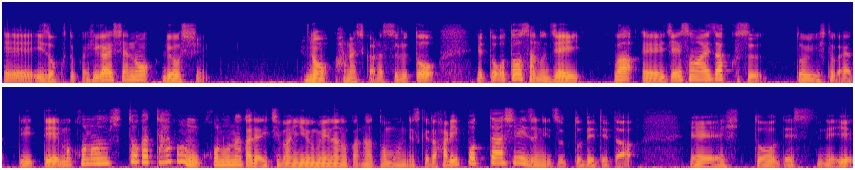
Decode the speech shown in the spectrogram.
えー、遺族とか被害者の両親の話からすると、えーと、お父さんの J は、えー、ジェイソン・アイザックスという人がやっていて、まあ、この人が多分この中では一番有名なのかなと思うんですけど、ハリー・ポッターシリーズにずっと出てた、えー、人ですね。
